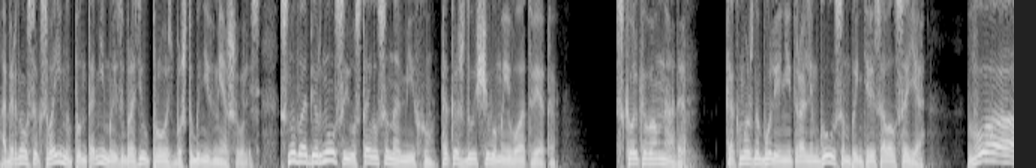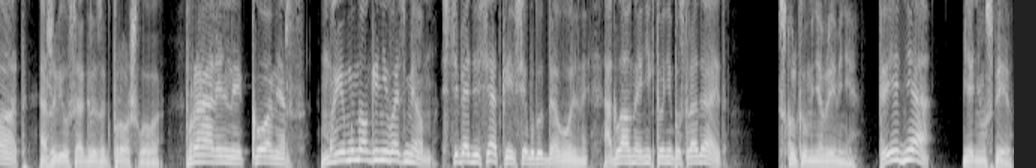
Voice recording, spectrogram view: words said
Обернулся к своим и пантомимо изобразил просьбу, чтобы не вмешивались. Снова обернулся и уставился на Миху, так и ждущего моего ответа. «Сколько вам надо?» Как можно более нейтральным голосом поинтересовался я. «Вот!» — оживился огрызок прошлого. «Правильный коммерс. Мы много не возьмем. С тебя десятка, и все будут довольны. А главное, никто не пострадает». «Сколько у меня времени?» «Три дня!» «Я не успею.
